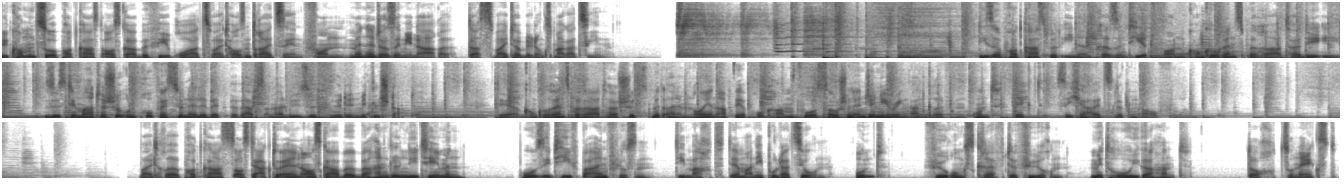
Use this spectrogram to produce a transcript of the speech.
Willkommen zur Podcast-Ausgabe Februar 2013 von Managerseminare, das Weiterbildungsmagazin. Dieser Podcast wird Ihnen präsentiert von Konkurrenzberater.de. Systematische und professionelle Wettbewerbsanalyse für den Mittelstand. Der Konkurrenzberater schützt mit einem neuen Abwehrprogramm vor Social Engineering Angriffen und deckt Sicherheitslücken auf. Weitere Podcasts aus der aktuellen Ausgabe behandeln die Themen Positiv beeinflussen, die Macht der Manipulation und Führungskräfte führen mit ruhiger Hand. Doch zunächst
